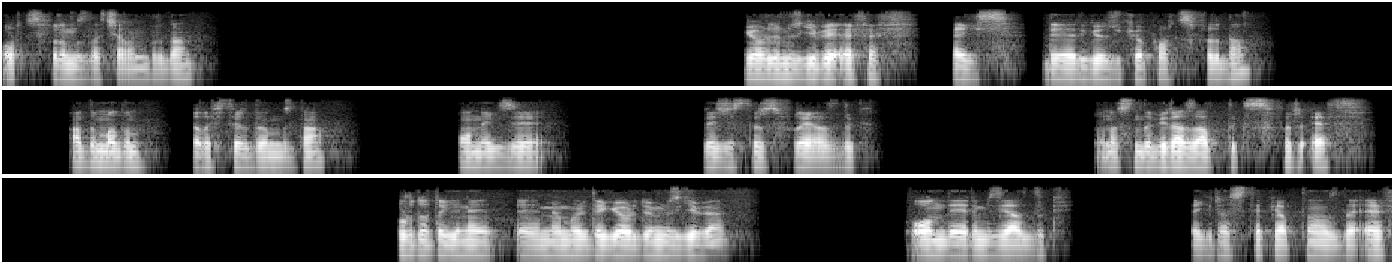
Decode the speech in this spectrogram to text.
port 0'ımızla açalım buradan. Gördüğünüz gibi FF değeri gözüküyor port 0'da. Adım adım çalıştırdığımızda 10 exe register 0'a yazdık. Sonrasında biraz azalttık 0f. Burada da yine e, memory'de gördüğümüz gibi 10 değerimizi yazdık. Tekrar step yaptığımızda f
